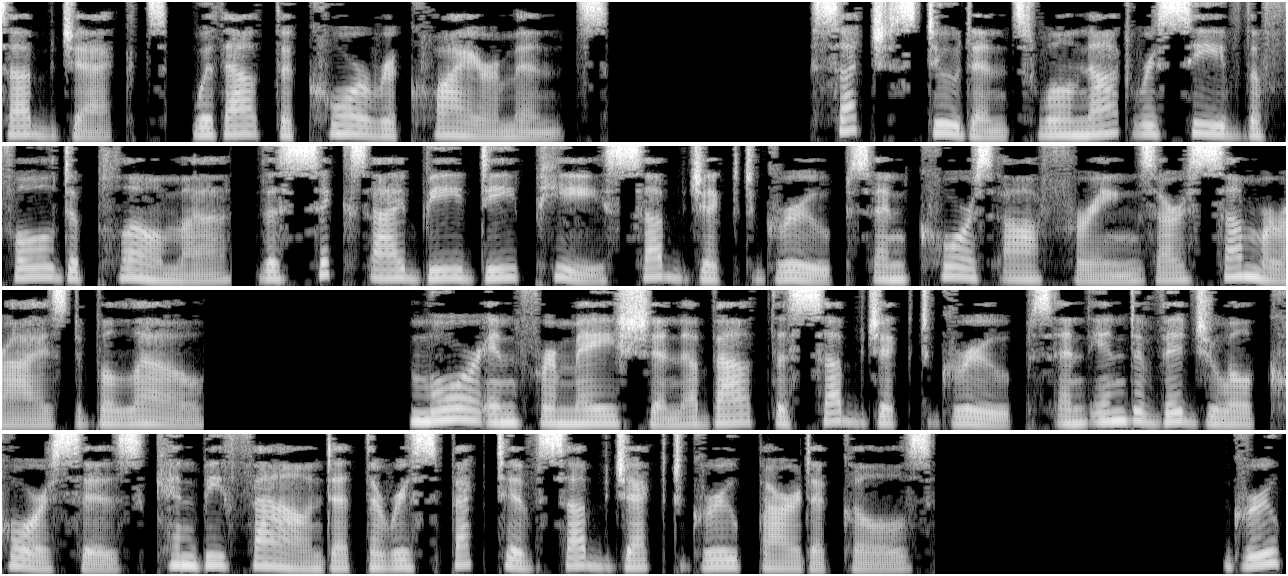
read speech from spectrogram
subjects, without the core requirements. Such students will not receive the full diploma. The six IBDP subject groups and course offerings are summarized below. More information about the subject groups and individual courses can be found at the respective subject group articles. Group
